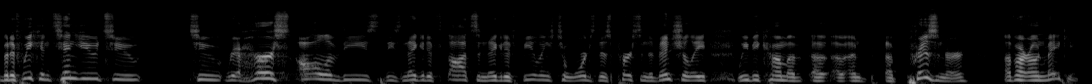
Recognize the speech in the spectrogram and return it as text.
But if we continue to to rehearse all of these, these negative thoughts and negative feelings towards this person, eventually we become a, a, a, a prisoner of our own making.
